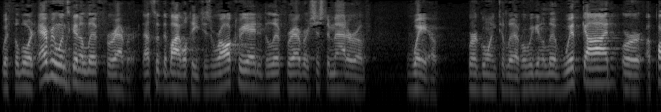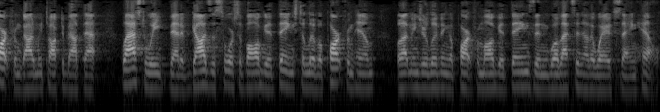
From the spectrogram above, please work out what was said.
with the Lord. Everyone's going to live forever. That's what the Bible teaches. We're all created to live forever. It's just a matter of where we're going to live. Are we going to live with God or apart from God? And we talked about that last week, that if God's the source of all good things, to live apart from Him, well, that means you're living apart from all good things, and well, that's another way of saying hell.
